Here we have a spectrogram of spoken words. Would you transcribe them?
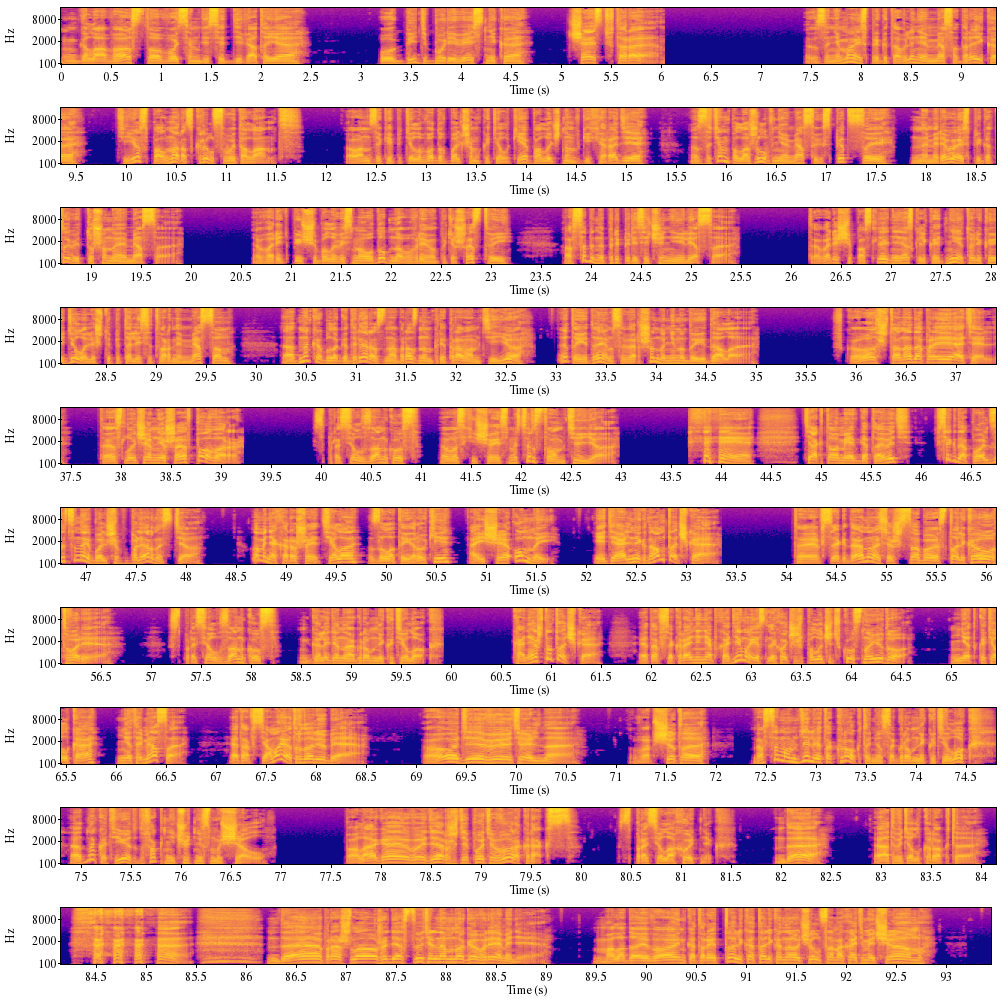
Глава 189. Убить буревестника. Часть 2. Занимаясь приготовлением мяса Дрейка, Тиё сполна раскрыл свой талант. Он закипятил воду в большом котелке, полученном в Гехераде, затем положил в неё мясо и специи, намереваясь приготовить тушеное мясо. Варить пищу было весьма удобно во время путешествий, особенно при пересечении леса. Товарищи последние несколько дней только и делали, что питались отварным мясом, однако благодаря разнообразным приправам Тиё, эта еда им совершенно не надоедала. «Вкус что надо, приятель! Ты случаем не шеф-повар?» — спросил Занкус, восхищаясь мастерством Тиё. «Хе-хе, те, кто умеет готовить, всегда пользуются наибольшей популярностью. У меня хорошее тело, золотые руки, а ещё умный. Идеальный гном, точка!» «Ты всегда носишь с собой столько утвари?» — спросил Занкус, глядя на огромный котелок. «Конечно, точка. Это все крайне необходимо, если хочешь получить вкусную еду. Нет котелка, нет и мяса. Это все моё трудолюбие». «Удивительно. Вообще-то, на самом деле это Крок нес огромный котелок, однако Тью этот факт ничуть не смущал. «Полагаю, вы держите путь в Оракракс?» — спросил охотник. «Да», — ответил Крокта. «Ха-ха-ха! Да, прошло уже действительно много времени. Молодой воин, который только-только научился махать мечом...»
